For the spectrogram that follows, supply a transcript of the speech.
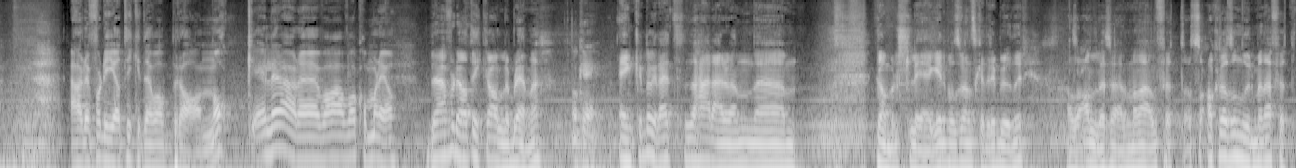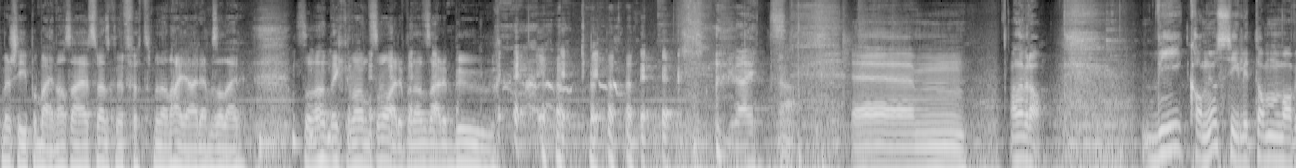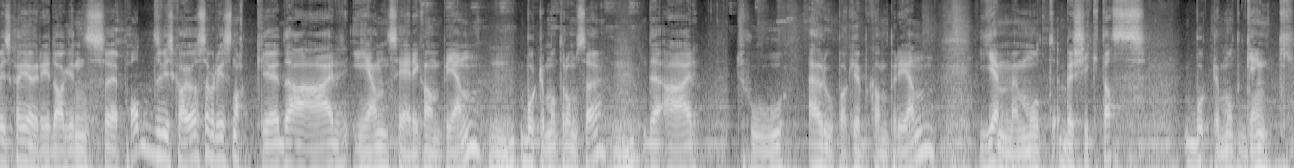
Er det fordi at ikke det var bra nok, eller er det, hva, hva kommer det av? Det er fordi at ikke alle ble med. Okay. Enkelt og greit. Det her er jo en eh, gammel sleger på svenske tribuner. Altså alle man er jo født altså, Akkurat som nordmenn er født med ski på beina, så er svenskene født med den heiaremsa der. Så når ikke man svarer på den, så er det bu. Greit. Ehm, ja, det er bra. Vi kan jo si litt om hva vi skal gjøre i dagens pod. Vi skal jo selvfølgelig snakke Det er én seriekamp igjen, borte mot Tromsø. Det er to europacupkamper igjen. Hjemme mot Besjiktas, borte mot Genk.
